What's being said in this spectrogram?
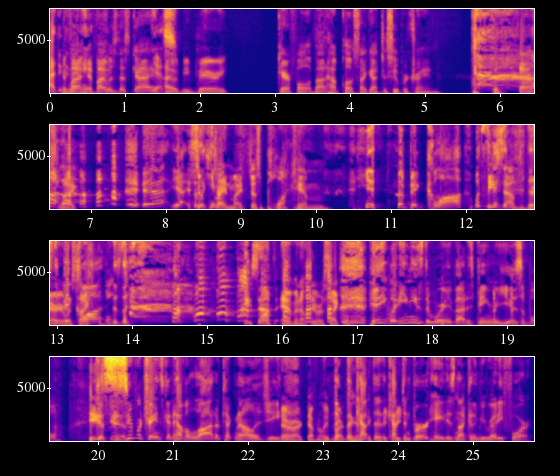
I think if I, if I was this guy, yes. I would be very careful about how close I got to Super Train. Sounds like yeah, yeah. Super like he Train might, might just pluck him the big claw. What's the he big, sounds the, very the big recyclable. Claw, the, he sounds eminently recyclable. He, what he needs to worry about is being reusable. Because Super Train's going to have a lot of technology. There are definitely parts the, the, Captain, the Captain Bird hate is not going to be ready for.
